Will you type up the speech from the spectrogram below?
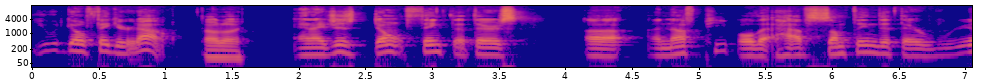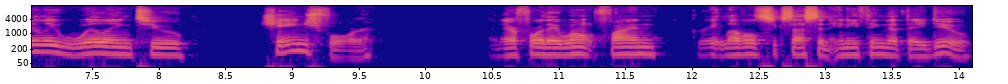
you would go figure it out. Totally. And I just don't think that there's uh, enough people that have something that they're really willing to change for. And therefore, they won't find great level of success in anything that they do.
